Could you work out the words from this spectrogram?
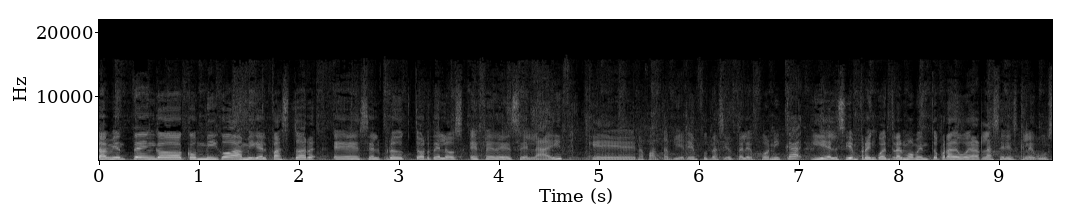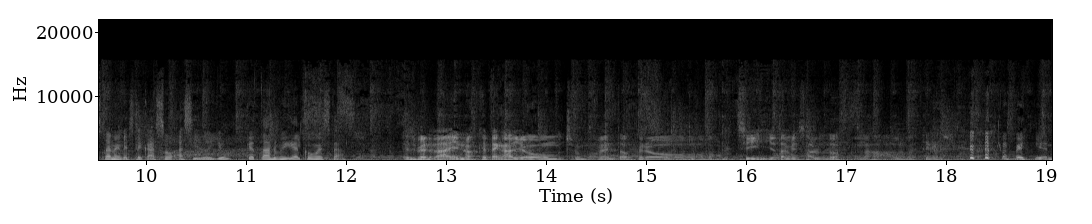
También tengo conmigo a Miguel Pastor, es el productor de los FDS Live, que nos falta bien en Fundación Telefónica, y él siempre encuentra el momento para devorar las series que le gustan, en este caso ha sido You. ¿Qué tal, Miguel? ¿Cómo estás? Es verdad, y no es que tenga yo muchos momentos, pero sí, yo también saludo a los vecinos. Muy bien.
